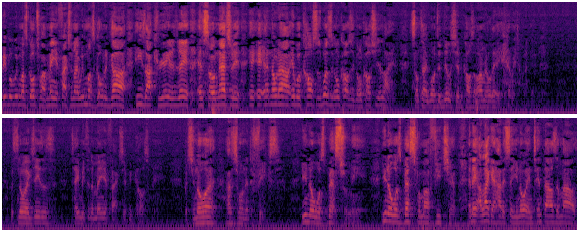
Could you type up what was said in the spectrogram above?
People, we must go to our manufacturer tonight. We must go to God. He's our creator today. And so naturally, it, it, no doubt, it will cost us. What is it going to cost? us? It's going to cost you your life. Sometimes going to the dealership, it costs an arm and a leg. But you know what, Jesus, take me to the manufacturer if it costs me. But you know what? I just wanted to fix. You know what's best for me. You know what's best for my future. And they, I like it how they say, you know, in 10,000 miles,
